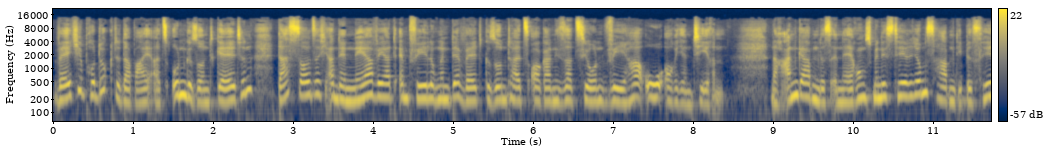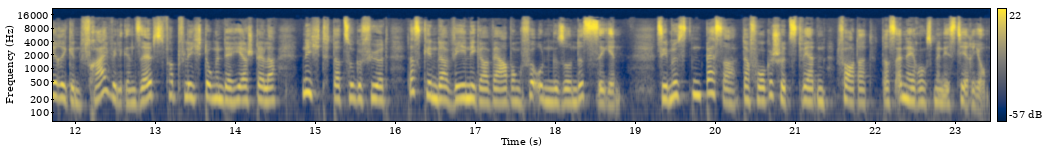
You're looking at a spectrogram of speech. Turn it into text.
Welche Produkte dabei als ungesund gelten, das soll sich an den Nährwertempfehlungen der Weltgesundheitsorganisation WHO orientieren. Nach Angaben des Ernährungsministeriums haben die bisherigen freiwilligen Selbstverpflichtungen der Hersteller nicht dazu geführt, dass Kinder weniger Werbung für Ungesundes sehen. Sie müssten besser davor geschützt werden, fordert das Ernährungsministerium.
